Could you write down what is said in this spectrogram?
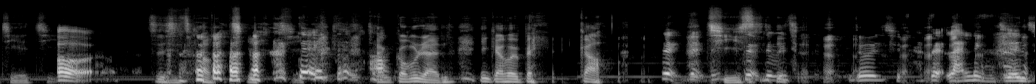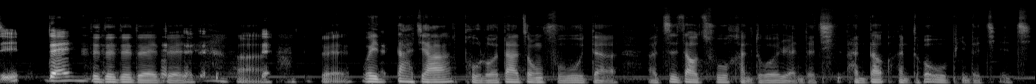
阶级、呃制造阶级，对对，讲工人应该会被告。对对，歧视，对不起，对不起，对蓝领阶级，对对对对对对对啊，对为大家普罗大众服务的，呃，制造出很多人的很多很多物品的阶级。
